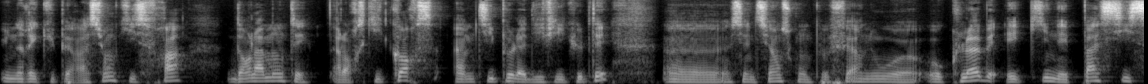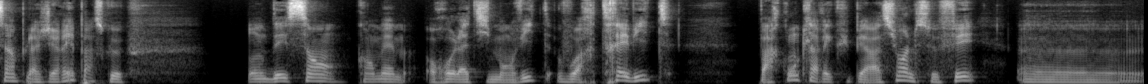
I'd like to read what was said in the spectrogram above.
une récupération qui se fera dans la montée. Alors ce qui corse un petit peu la difficulté, euh, c'est une séance qu'on peut faire nous euh, au club et qui n'est pas si simple à gérer parce que on descend quand même relativement vite, voire très vite. Par contre, la récupération, elle se fait euh,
